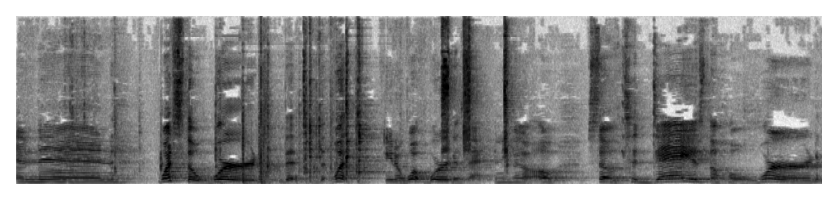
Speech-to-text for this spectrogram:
and then what's the word that, what, you know, what word is it? And you can go, oh, so today is the whole word,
